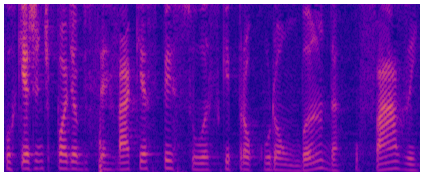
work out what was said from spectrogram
Porque a gente pode observar que as pessoas que procuram a Umbanda o fazem,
